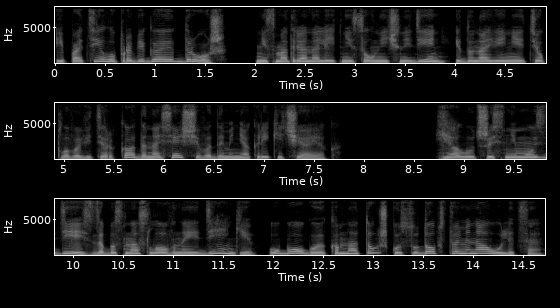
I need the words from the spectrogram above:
и по телу пробегает дрожь, несмотря на летний солнечный день и дуновение теплого ветерка, доносящего до меня крики чаек. Я лучше сниму здесь за баснословные деньги убогую комнатушку с удобствами на улице,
